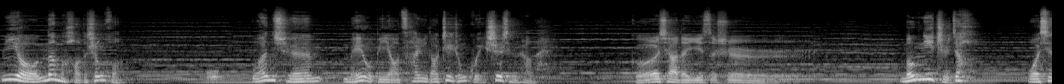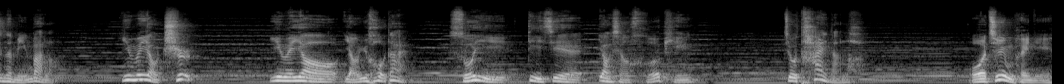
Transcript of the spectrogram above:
你有那么好的生活，我完全没有必要参与到这种鬼事情上来。阁下的意思是，蒙你指教。我现在明白了，因为要吃，因为要养育后代，所以地界要想和平，就太难了。我敬佩你，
